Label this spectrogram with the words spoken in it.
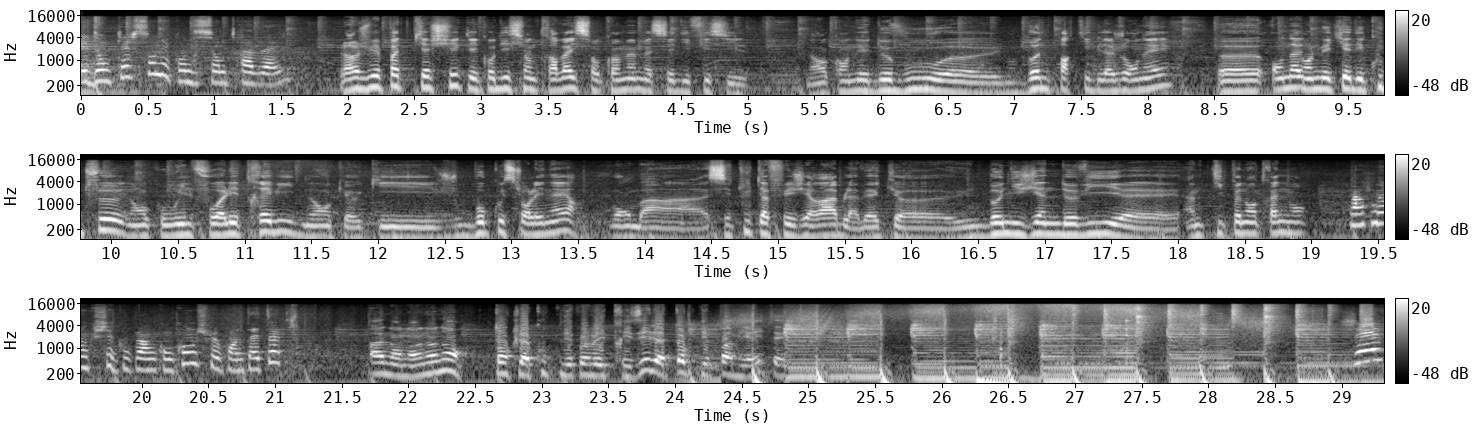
Et donc, quelles sont les conditions de travail? Alors je ne vais pas te cacher que les conditions de travail sont quand même assez difficiles. Donc on est debout euh, une bonne partie de la journée. Euh, on a dans le métier des coups de feu, donc où il faut aller très vite, donc euh, qui joue beaucoup sur les nerfs. Bon ben c'est tout à fait gérable avec euh, une bonne hygiène de vie et un petit peu d'entraînement. Maintenant que je sais couper un concombre, je peux prendre ta toque. Ah non non non non, tant que la coupe n'est pas maîtrisée, la toque n'est pas méritée. Chef,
